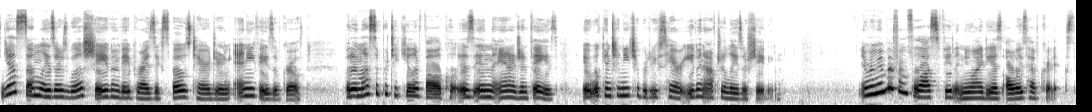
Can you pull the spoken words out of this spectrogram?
Yes, some lasers will shave and vaporize exposed hair during any phase of growth, but unless a particular follicle is in the anagen phase, it will continue to produce hair even after laser shaving. And remember from philosophy that new ideas always have critics.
